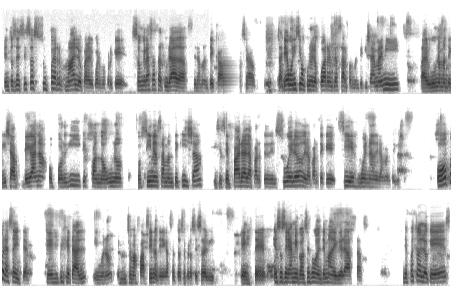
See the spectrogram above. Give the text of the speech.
Entonces eso es súper malo para el cuerpo porque son grasas saturadas de la manteca. O sea, estaría buenísimo que uno lo pueda reemplazar por mantequilla de maní, alguna mantequilla vegana o por ghee, que es cuando uno cocina esa mantequilla y se separa la parte del suero de la parte que sí es buena de la mantequilla. O por aceite, que es vegetal, y bueno, es mucho más fácil, no tiene que hacer todo ese proceso del. Este, eso sería mi consejo con el tema de grasas. Después todo lo que es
